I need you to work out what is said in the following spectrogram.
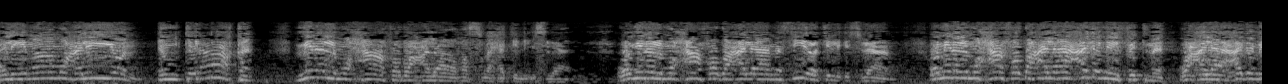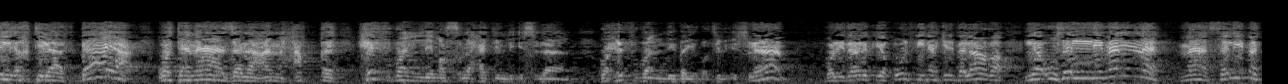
الإمام علي انطلاقا من المحافظة على مصلحة الإسلام ومن المحافظة على مسيرة الإسلام ومن المحافظة على عدم الفتنة وعلى عدم الاختلاف. بايع وتنازل عن حقه حفظا لمصلحة الإسلام وحفظا لبيضة الإسلام. ولذلك يقول في نهج البلاغة لأسلمن ما سلمت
